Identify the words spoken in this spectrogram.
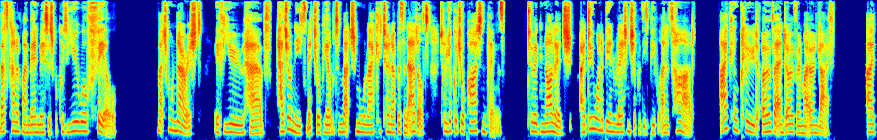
That's kind of my main message because you will feel much more nourished if you have had your needs met. You'll be able to much more likely turn up as an adult to look at your part in things, to acknowledge, I do want to be in relationship with these people and it's hard. I conclude over and over in my own life. I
